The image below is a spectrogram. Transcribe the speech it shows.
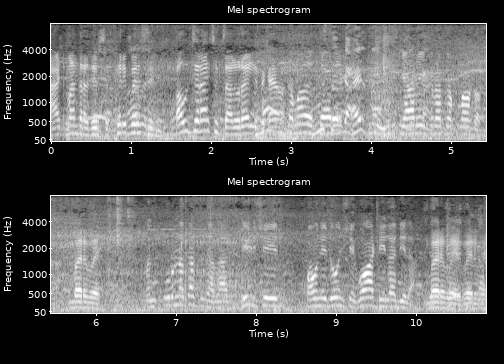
आठ पंधरा दिवसात खरी परिस्थिती. पाऊस जर अशी चालू राहिले तर काय आता? माझा चार- चार एकराचा प्लॉट होता. बरोबर. पण पूर्ण कसं झाला? दीडशे पावणे दोनशे गुवाहाटीला दिला. बरोबर बरोबर.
